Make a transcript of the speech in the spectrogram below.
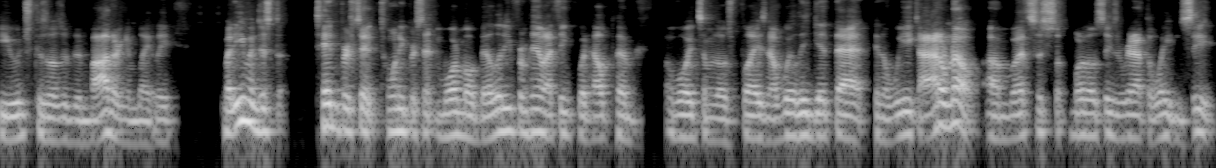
huge because those have been bothering him lately. But even just 10%, 20% more mobility from him, I think would help him avoid some of those plays. Now, will he get that in a week? I don't know. Um, that's just one of those things we're going to have to wait and see.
